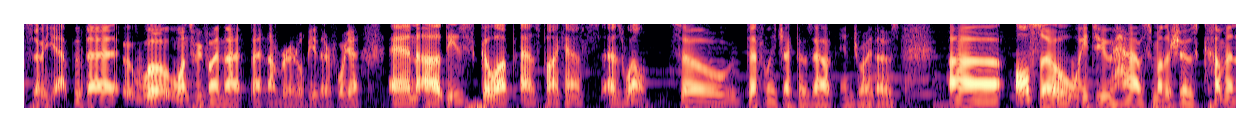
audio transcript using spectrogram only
so yeah, but that well, once we find that that number, it'll be there for you. And uh, these go up as podcasts as well. So definitely check those out. Enjoy those. Uh, also, we do have some other shows coming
